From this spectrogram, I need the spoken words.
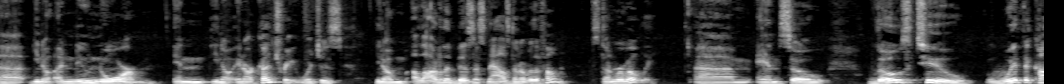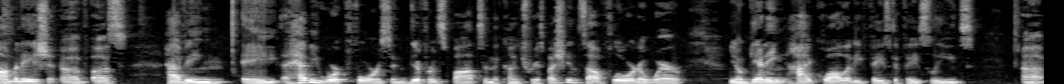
uh, you know, a new norm in, you know, in our country, which is, you know, a lot of the business now is done over the phone. It's done remotely. Um, and so those two, with the combination of us having a, a, heavy workforce in different spots in the country, especially in South Florida, where, you know, getting high quality face to face leads uh,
